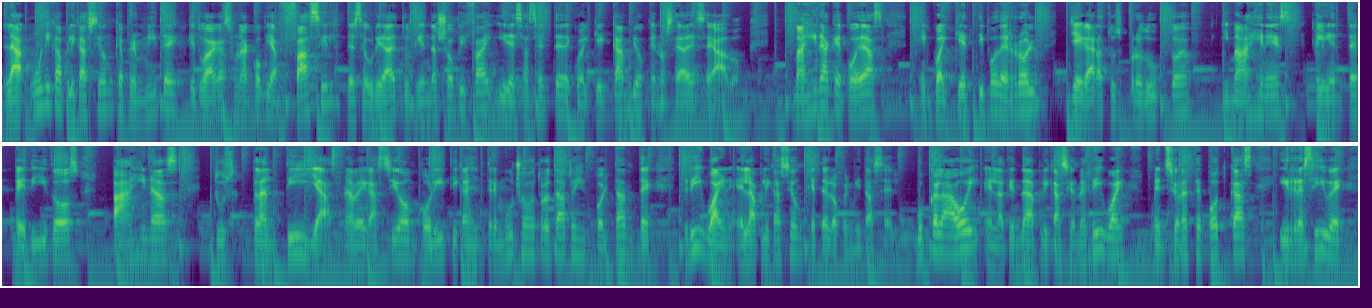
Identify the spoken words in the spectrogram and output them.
la única aplicación que permite que tú hagas una copia fácil de seguridad de tu tienda Shopify y deshacerte de cualquier cambio que no sea deseado. Imagina que puedas en cualquier tipo de rol llegar a tus productos imágenes, clientes, pedidos, páginas, tus plantillas, navegación, políticas, entre muchos otros datos importantes, Rewind es la aplicación que te lo permite hacer. Búscala hoy en la tienda de aplicaciones Rewind, menciona este podcast y recibe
